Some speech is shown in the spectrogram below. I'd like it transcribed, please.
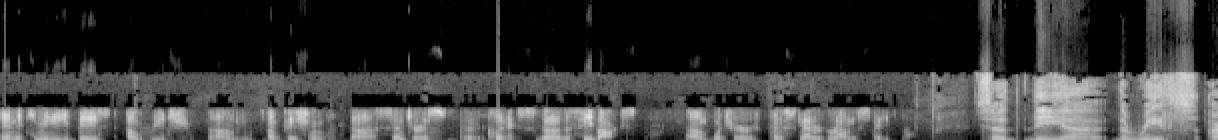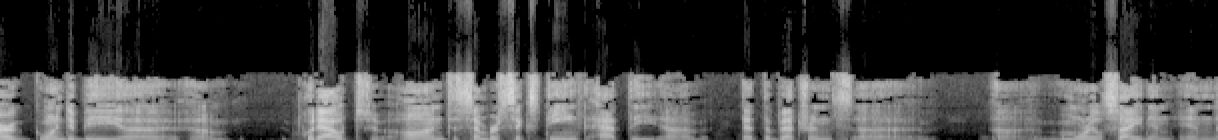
and the community-based outreach um, outpatient uh, centers, the clinics, uh, the CBOCs, um, which are kind of scattered around the state. So the uh, the wreaths are going to be uh, um, put out on December 16th at the uh, at the Veterans uh, uh, Memorial Site in in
